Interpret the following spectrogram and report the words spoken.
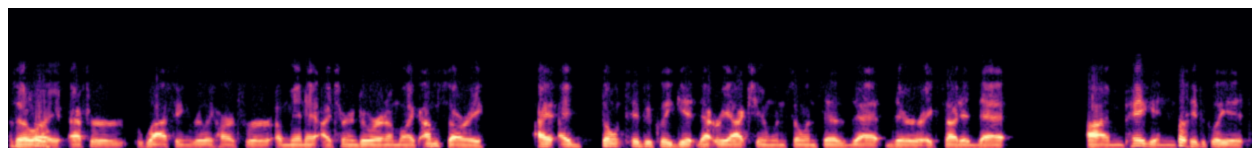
That's so true. I, after laughing really hard for a minute, I turned to her and I'm like, "I'm sorry. I, I don't typically get that reaction when someone says that they're excited that I'm pagan. Sure. typically, it's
